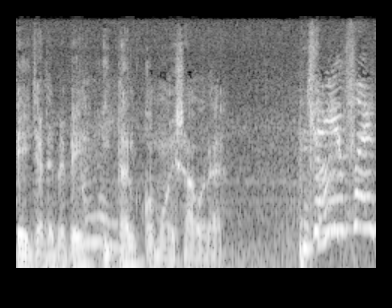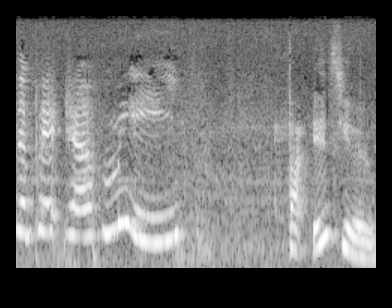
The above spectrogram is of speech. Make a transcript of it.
ella de bebé y tal como es ahora. Can you find a picture of me? That is you.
